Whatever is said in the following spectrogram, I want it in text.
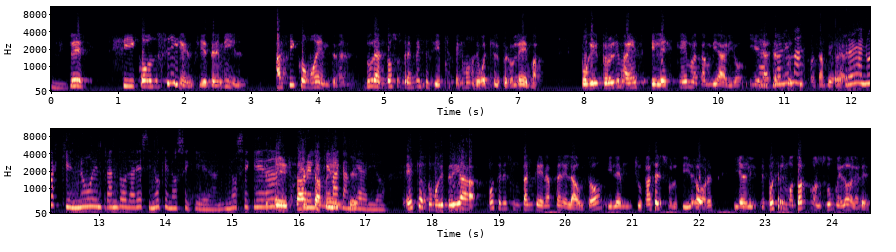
Entonces, si consiguen 7.000, así como entran, duran dos o tres meses y después tenemos de vuelta el problema. Porque el problema es el esquema cambiario y el, problema, cambio real. El problema no es que no entran dólares, sino que no se quedan. Y no se quedan por el esquema cambiario. Esto es como que te diga, vos tenés un tanque de nafta en el auto y le enchufás el surtidor y después el motor consume dólares.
